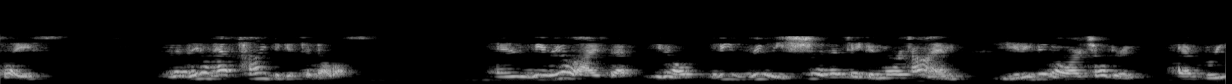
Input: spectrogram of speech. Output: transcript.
place that they don't have time to get to know us. And we realize that, you know, we really should have taken more time getting to know our children every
